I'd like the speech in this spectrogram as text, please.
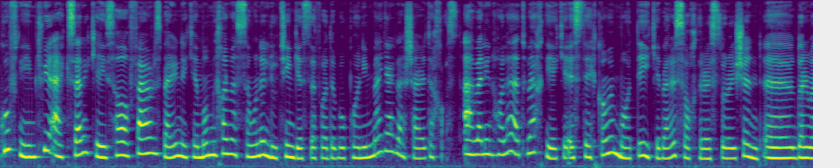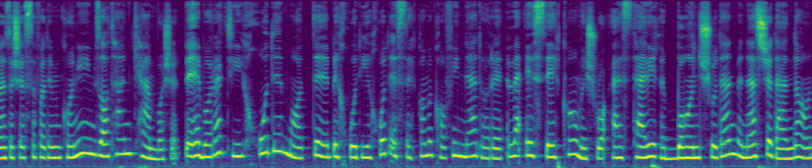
گفتیم توی اکثر case ها فرض بر اینه که ما می‌خوایم از سمان luting استفاده بکنیم مگر در شرایط خاص. اولین حالت وقتیه که استحکام ماده ای که برای ساخت restoration داریم ازش استفاده می‌کنیم ذاتا کم باشه. به عبارتی خود ماده به خودی خود استحکام کافی نداره و استحکامش رو از طریق bond شدن به نسج دندان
